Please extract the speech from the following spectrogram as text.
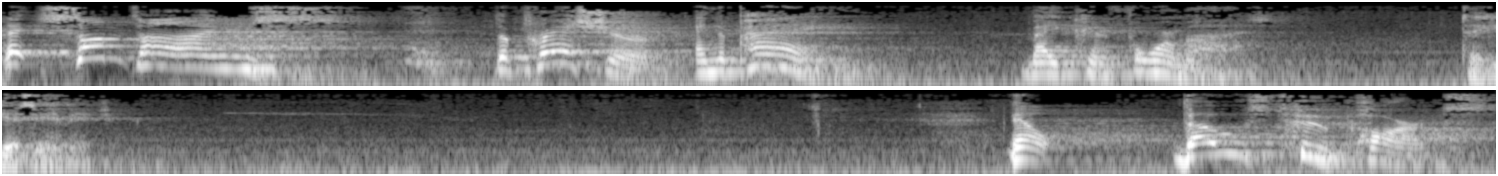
That sometimes the pressure and the pain may conform us to His image. Now, those two parts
